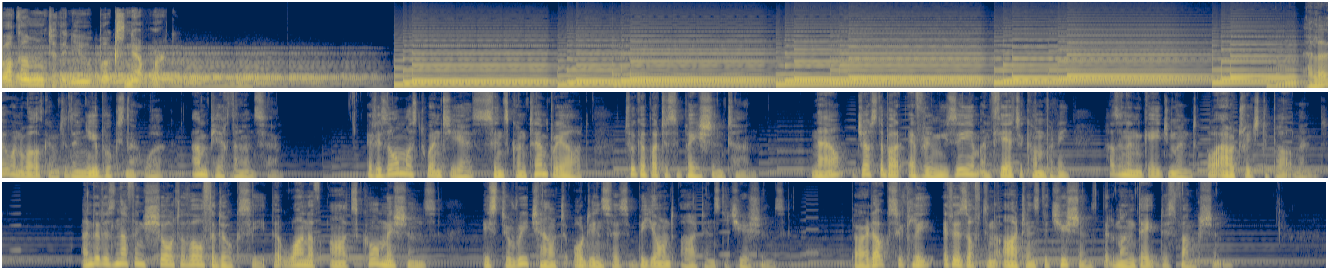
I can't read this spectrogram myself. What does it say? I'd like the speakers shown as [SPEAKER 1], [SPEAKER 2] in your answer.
[SPEAKER 1] Welcome to the New Books Network.
[SPEAKER 2] Hello and welcome to the New Books Network. I'm Pierre Delancey. It is almost 20 years since contemporary art took a participation turn. Now, just about every museum and theatre company has an engagement or outreach department. And it is nothing short of orthodoxy that one of art's core missions is to reach out to audiences beyond art institutions. Paradoxically, it is often art institutions that mandate dysfunction.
